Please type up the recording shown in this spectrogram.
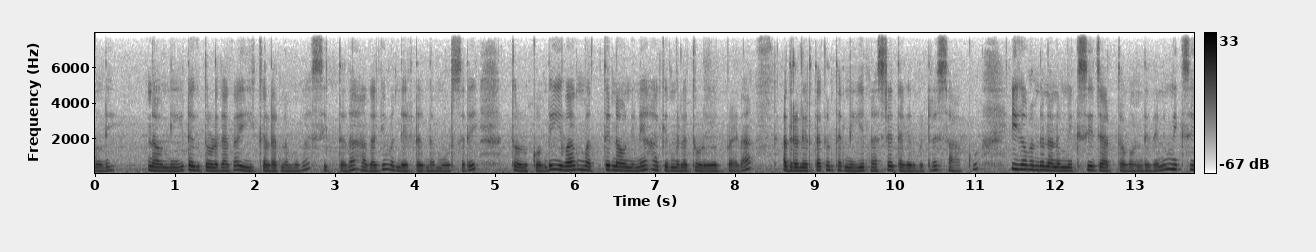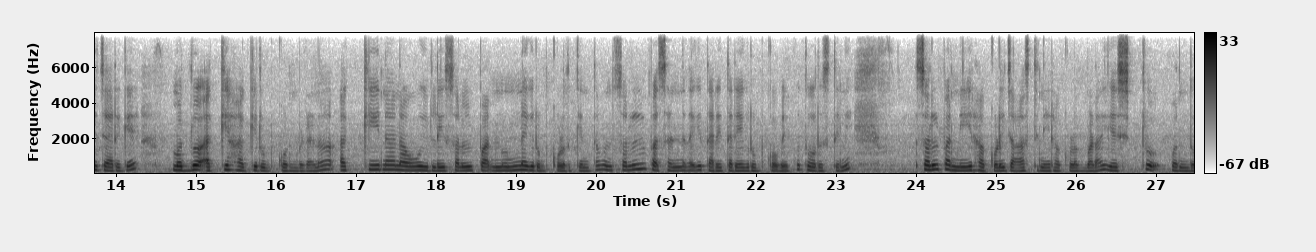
ನೋಡಿ, ನಾವು ನೀಟಾಗಿ ತೊಳೆದಾಗ ಈ ಕಲರ್ ನಮಗೆ ಸಿಗ್ತದೆ. ಹಾಗಾಗಿ ಒಂದೆರಡರಿಂದ ಮೂರು ಸರಿ ತೊಳ್ಕೊಂಡು ಇವಾಗ ಮತ್ತೆ ನಾವು ನೆನೆ ಹಾಕಿದ ಮೇಲೆ ತೊಳೆಯೋದು ಬೇಡ. ಅದರಲ್ಲಿರ್ತಕ್ಕಂಥ ನೀರನ್ನಷ್ಟೇ ತೆಗೆದುಬಿಟ್ರೆ ಸಾಕು. ಈಗ ಒಂದು ನಾನು ಮಿಕ್ಸಿ ಜಾರ್ ತೊಗೊಂಡಿದ್ದೀನಿ. ಮಿಕ್ಸಿ ಜಾರಿಗೆ ಮೊದಲು ಅಕ್ಕಿ ಹಾಕಿ ರುಬ್ಕೊಂಡು ಬಿಡೋಣ ಅಕ್ಕಿನ ನಾವು ಇಲ್ಲಿ ಸ್ವಲ್ಪ ನುಣ್ಣಗೆ ರುಬ್ಕೊಳ್ಳೋದಕ್ಕಿಂತ ಒಂದು ಸ್ವಲ್ಪ ಸಣ್ಣದಾಗಿ ತರಿ ತರಿಯಾಗಿ ರುಬ್ಕೋಬೇಕು, ತೋರಿಸ್ತೀನಿ. ಸ್ವಲ್ಪ ನೀರು ಹಾಕ್ಕೊಳ್ಳಿ ಜಾಸ್ತಿ ನೀರು ಹಾಕ್ಕೊಳ್ಳೋದು ಬೇಡ. ಎಷ್ಟು ಒಂದು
